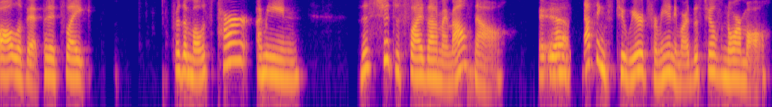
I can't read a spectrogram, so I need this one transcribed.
all of it but it's like for the most part i mean this shit just flies out of my mouth now it's, yeah. nothing's too weird for me anymore this feels normal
